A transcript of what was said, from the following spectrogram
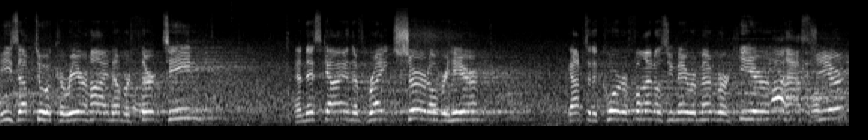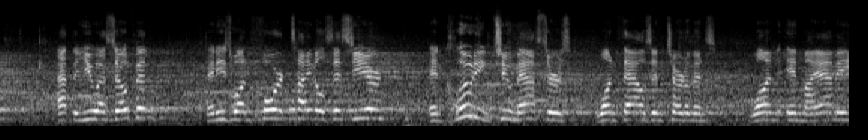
He's up to a career high number 13. And this guy in the bright shirt over here got to the quarterfinals, you may remember, here last year at the US Open. And he's won four titles this year, including two Masters 1000 tournaments, one in Miami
